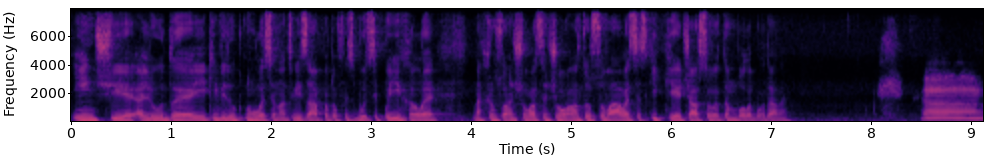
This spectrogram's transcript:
інші люди, які відгукнулися на твій запит у Фейсбуці, поїхали на Херсонщину. Власне, чого вона стосувалася? Скільки часу ви там були, Богдане? Е,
